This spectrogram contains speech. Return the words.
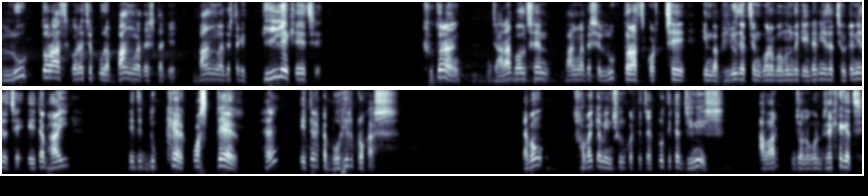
লুট তরাজ করেছে পুরো বাংলাদেশটাকে। বাংলাদেশটাকে গিলে খেয়েছে। সুতরাং যারা বলছেন বাংলাদেশে লুটতরাজ করছে কিংবা ভিডিও দেখছেন গণভবন থেকে এটা নিয়ে যাচ্ছে, ওটা নিয়ে যাচ্ছে, এটা ভাই এই যে দুঃখের, কষ্টের হ্যাঁ? এটার একটা বহির প্রকাশ এবং সবাইকে আমি ইনশিওর করতে চাই প্রতিটা জিনিস আবার জনগণ রেখে গেছে,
